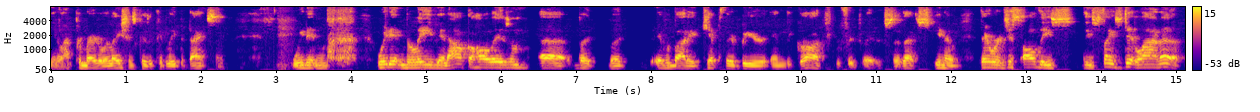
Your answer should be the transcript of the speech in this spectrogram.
you know, premarital relations because it could lead to dancing. We didn't we didn't believe in alcoholism, uh, but but everybody kept their beer in the garage refrigerator. So that's you know there were just all these these things didn't line up.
